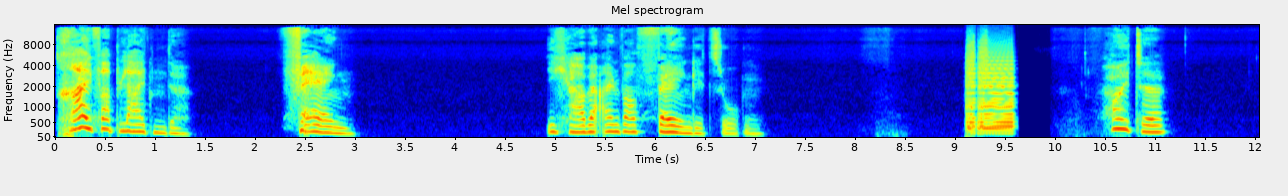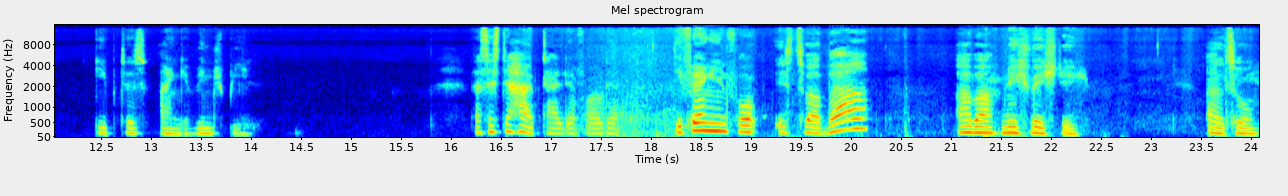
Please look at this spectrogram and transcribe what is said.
Drei verbleibende. Fang. Ich habe einfach Fang gezogen. Heute gibt es ein Gewinnspiel. Das ist der Halbteil der Folge. Die Fang-Info ist zwar wahr, aber nicht wichtig. Also,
